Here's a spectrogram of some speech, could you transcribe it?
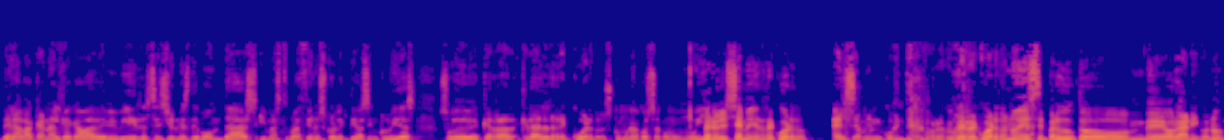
de la bacanal que acaba de vivir, sesiones de bondage y masturbaciones colectivas incluidas, solo debe quedar, quedar el recuerdo. Es como una cosa como muy... Pero el semen, recuerdo. El semen cuenta como recuerdo. Que recuerdo, no es producto eh, orgánico, ¿no?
